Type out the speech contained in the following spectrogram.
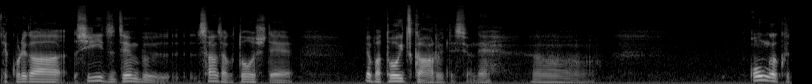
でこれがシリーズ全部3作通してやっぱ統一感あるんですよね、うん、音楽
